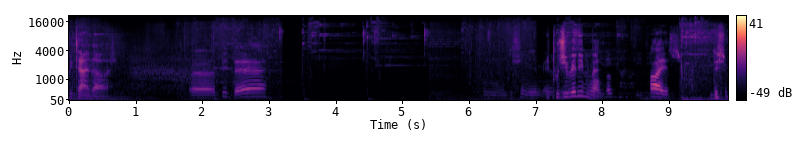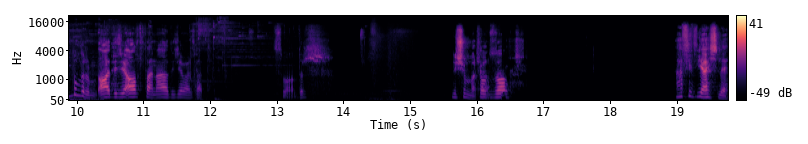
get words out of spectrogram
Bir tane daha var. Ee, bir de... Hmm, düşüneyim. İpucu Ezreal, vereyim mi? Hayır. Düşün bulurum. ADC 6 tane ADC var zaten. Smolder. Düşün bakalım. Çok zor. Hafif yaşlı.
